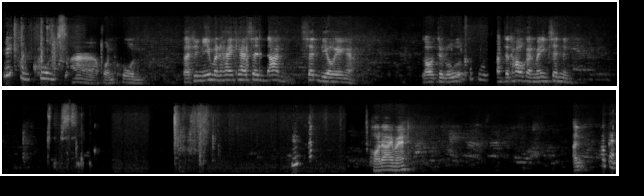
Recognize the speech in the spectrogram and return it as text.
เฮ้ยผลคูณสิอ่า ผลคูณ แต่ทีนี้มันให้แค่เส้นด้านเส้นเดียวเองอะ่ะเราจะรู้มันจะเท่ากันไหมอีกเส้นหนึ่ง สิบสี่ พอได้ไหมอันเท่ากัน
